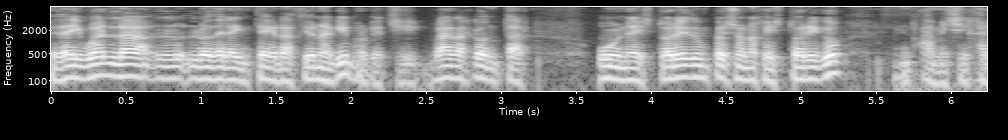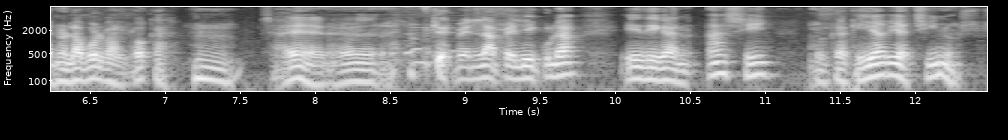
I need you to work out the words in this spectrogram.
me da igual la- lo de la integración aquí, porque si vas a contar una historia de un personaje histórico, a mis hijas no la vuelvan locas. Hmm. ¿Sabes? Que ven la película y digan, ah, sí, porque aquí había chinos.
